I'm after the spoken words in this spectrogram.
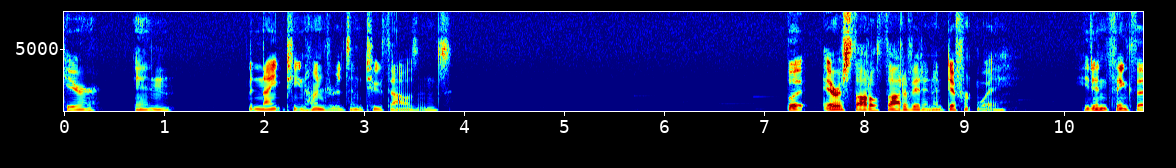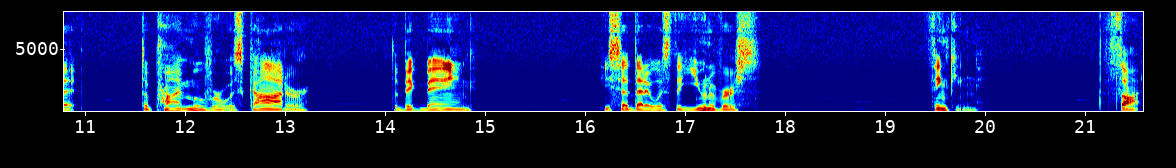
here in the 1900s and 2000s. But Aristotle thought of it in a different way. He didn't think that the prime mover was God or the Big Bang. He said that it was the universe thinking. The thought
